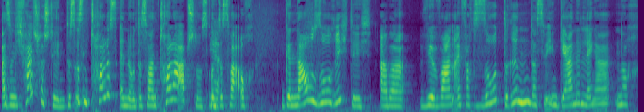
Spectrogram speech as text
also nicht falsch verstehen. Das ist ein tolles Ende und das war ein toller Abschluss und Ja. das war auch genau so richtig. Aber wir waren einfach so drin, dass wir ihn gerne länger noch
